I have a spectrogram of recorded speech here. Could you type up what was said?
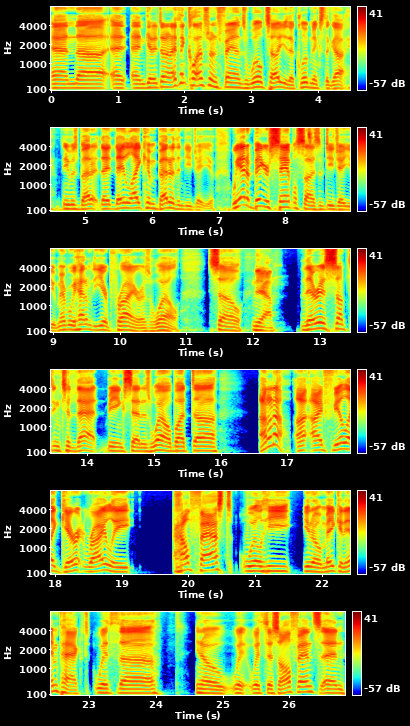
and uh, and and get it done. And I think Clemson fans will tell you that Klubnik's the guy. He was better. They they like him better than DJU. We had a bigger sample size of DJU. Remember, we had him the year prior as well. So Yeah. there is something to that being said as well. But uh, I don't know. I, I feel like Garrett Riley. How fast will he, you know, make an impact with, uh, you know, with with this offense and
